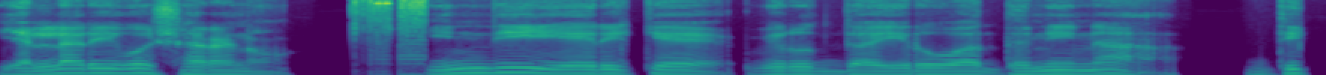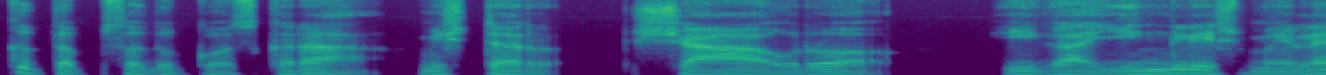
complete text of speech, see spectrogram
ಎಲ್ಲರಿಗೂ ಶರಣು. ಹಿಂದಿ ಏರಿಕೆ ವಿರುದ್ಧ ಇರುವ ಧ್ವನಿನ ದಿಕ್ಕು ತಪ್ಪಿಸೋದಕ್ಕೋಸ್ಕರ ಮಿಸ್ಟರ್ ಶಾ ಅವರು ಈಗ ಇಂಗ್ಲಿಷ್ ಮೇಲೆ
